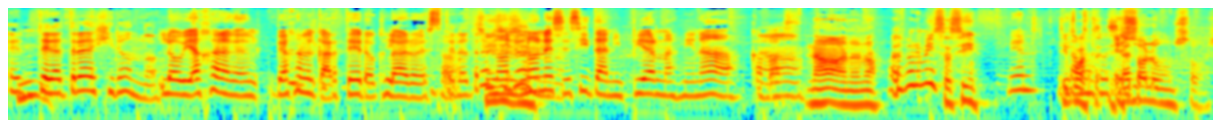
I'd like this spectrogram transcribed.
Eh, te la trae Girondo. Lo viaja en el, viaja en el cartero, claro, eso. Te la traes no, Sí, sí, no sí. necesita ni piernas ni nada, capaz. No, no, no. Es permiso, sí. Bien. Tipo, está-. Es solo un sobre.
